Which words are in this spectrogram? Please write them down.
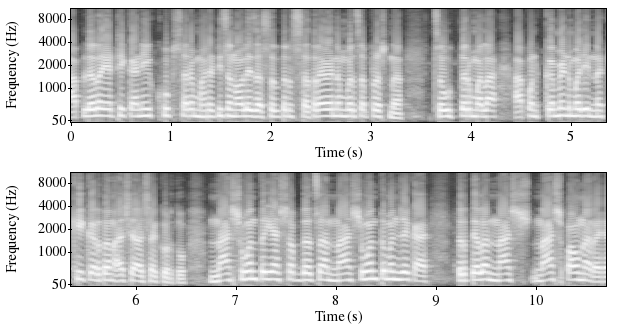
आपल्याला या ठिकाणी खूप सारं मराठीचं नॉलेज असेल तर सतराव्या नंबरचा प्रश्नचं उत्तर मला आपण कमेंटमध्ये नक्की करताना अशा आशा करतो. नाशवंत या शब्दाचा नाशवंत म्हणजे काय? तर त्याला नाश नाश पावणार आहे.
